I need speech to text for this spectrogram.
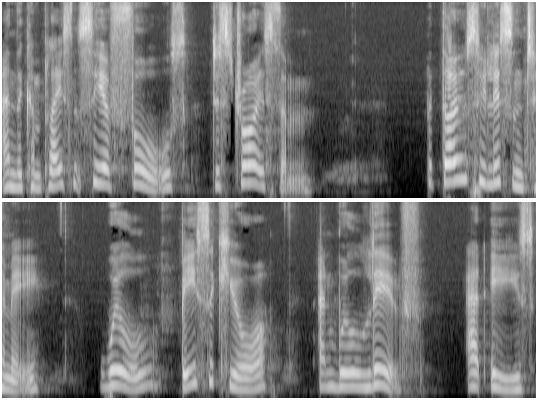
and the complacency of fools destroys them. But those who listen to me will be secure and will live at ease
